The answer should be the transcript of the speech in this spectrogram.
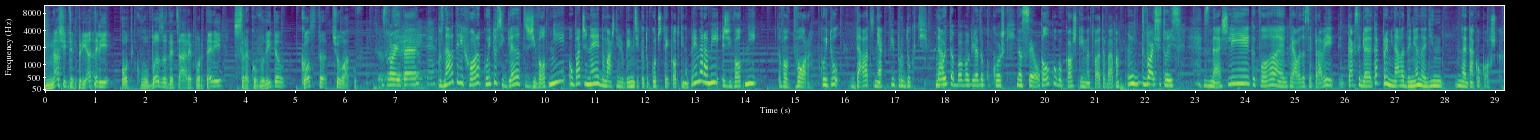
нашите приятели от клуба за деца репортери с ръководител Коста Чулаков. Здравейте! Познавате ли хора, които си гледат животни, обаче не домашни любимци, като кучета и котки, например, ами животни в двора, които дават някакви продукти? Моята баба гледа кокошки на село. Колко кокошки има твоята баба? 20-30. Знаеш ли какво е, трябва да се прави? Как се гледа? Как преминава деня на, един, на една кокошка?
